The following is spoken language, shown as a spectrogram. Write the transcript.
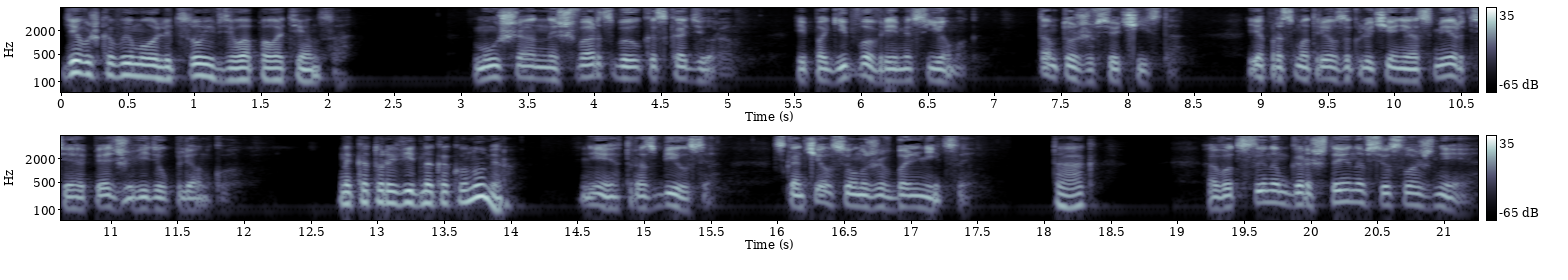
Девушка вымыла лицо и взяла полотенце. Муж Анны Шварц был каскадером и погиб во время съемок. Там тоже все чисто. Я просмотрел заключение о смерти и опять же видел пленку. На которой видно, как он умер? Нет, разбился. Скончался он уже в больнице. Так. А вот с сыном Горштейна все сложнее.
